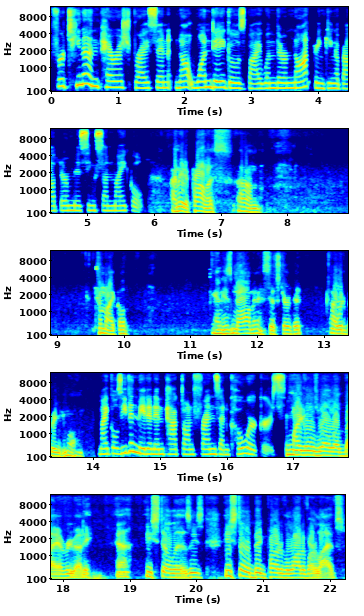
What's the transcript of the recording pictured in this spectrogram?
For Tina and Parrish Bryson, not one day goes by when they're not thinking about their missing son, Michael. I made a promise um, to Michael and his mom and his sister that I would bring him home. Michael's even made an impact on friends and coworkers. Michael was well loved by everybody. Yeah, he still is. He's he's still a big part of a lot of our lives.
